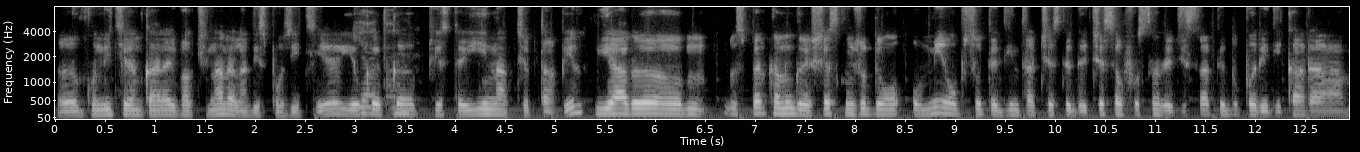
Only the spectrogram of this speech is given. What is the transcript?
în condițiile în care ai vaccinarea la dispoziție, eu Iată. cred că este inacceptabil, iar uh, sper că nu greșesc, în jur de 1800 dintre aceste decese au fost înregistrate după ridicarea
